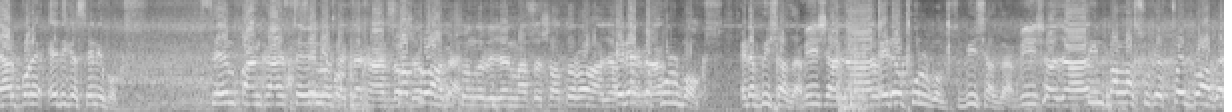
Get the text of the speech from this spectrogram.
তারপরে এদিকে শ্রেণি বক্স সেম পাঙ্খা সেমি। একটা খাট খুব। সুন্দর ডিজাইন মাত্র সতেরো হাজার এটা একটা ফুল বক্স এটা বিশ হাজার। বিশ হাজার। এটাও ফুল বক্স বিশ হাজার। বিশ হাজার। তিন পাল্লা সুখে চোদ্দ হাজার।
